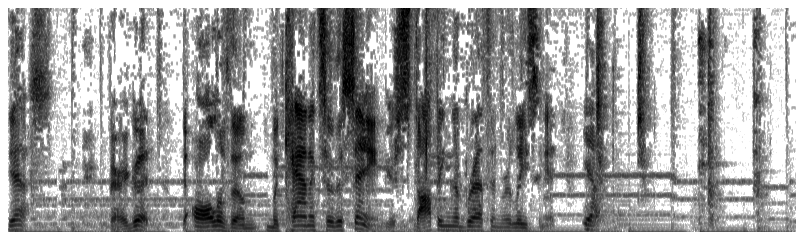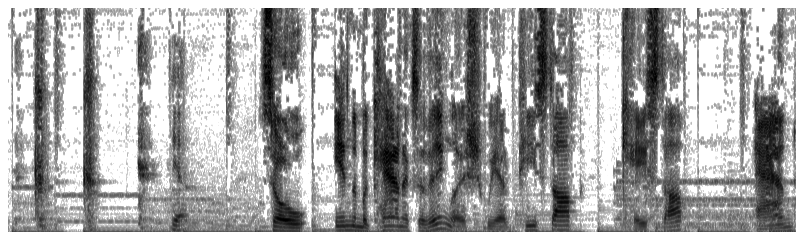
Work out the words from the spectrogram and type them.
Yes. Very good. All of them, mechanics are the same. You're stopping the breath and releasing it. Yeah. Yeah. So, in the mechanics of English, we have P stop, K stop, and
